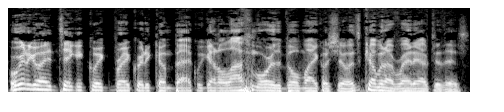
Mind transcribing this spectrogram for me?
We're gonna go ahead and take a quick break. We're gonna come back. We got a lot more of the Bill Michael Show. It's coming up right after this.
